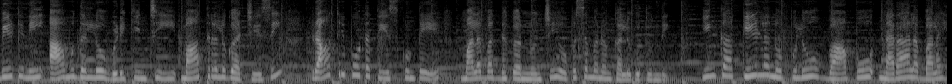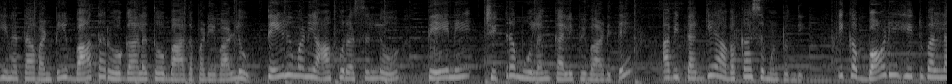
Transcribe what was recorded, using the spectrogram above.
వీటిని ఆముదల్లో ఉడికించి మాత్రలుగా చేసి రాత్రిపూట తీసుకుంటే మలబద్ధకం నుంచి ఉపశమనం కలుగుతుంది. ఇంకా కీళ్ళ నొప్పులు వాపు నరాల బలహీనత వంటి వాత రోగాలతో బాధపడేవాళ్ళు తేలుమణి ఆకురసంలో తేనె చిత్రమూలం కలిపి వాడితే అవి తగ్గే అవకాశం ఉంటుంది ఇక బాడీ హీట్ వల్ల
